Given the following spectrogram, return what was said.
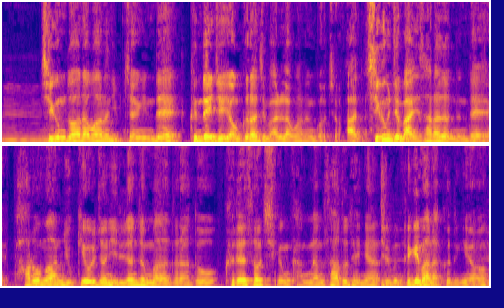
음. 지금도 하라고 하는 입장인데 근데 이제 연끌하지 말라고 하는 거죠. 아 지금 이제 많이 사라졌는데 바로만 한 6개월 전, 1년 전만 하더라도 그래서 지금 강남 사도 되냐 질문 되게 많았거든요.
